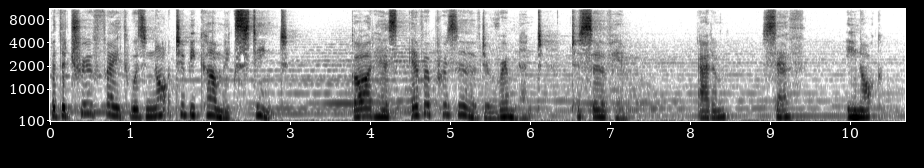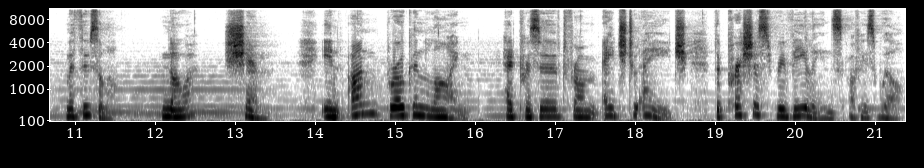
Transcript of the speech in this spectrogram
But the true faith was not to become extinct. God has ever preserved a remnant to serve him. Adam, Seth, Enoch, Methuselah. Noah, Shem, in unbroken line, had preserved from age to age the precious revealings of his will.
